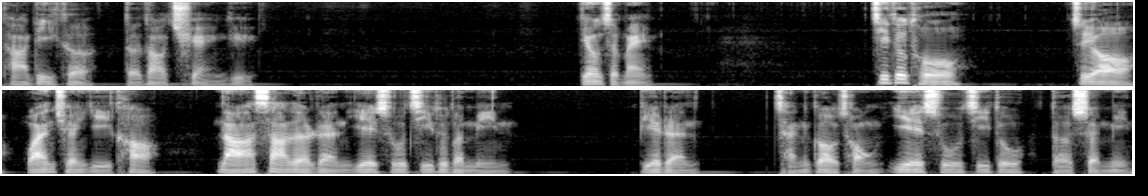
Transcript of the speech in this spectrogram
他立刻得到痊愈。弟兄姊妹，基督徒只有完全依靠拿撒勒人耶稣基督的名，别人才能够从耶稣基督得生命。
